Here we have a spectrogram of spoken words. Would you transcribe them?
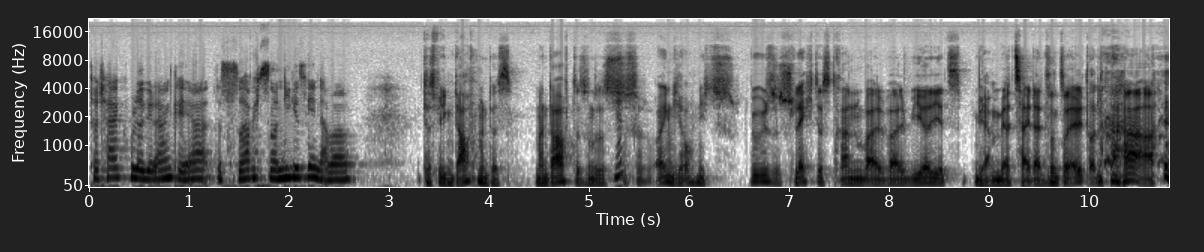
total cooler Gedanke, ja. Das, so habe ich es noch nie gesehen, aber Deswegen darf man das. Man darf das und das Ja. ist eigentlich auch nichts Böses, Schlechtes dran, weil, weil wir jetzt, wir haben mehr Zeit als unsere Eltern. Haha.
